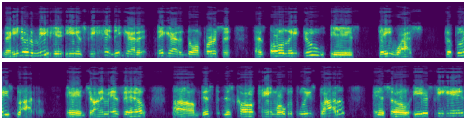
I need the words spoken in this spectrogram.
now you know the media, ESPN, they got a they got a darn person. That's all they do is they watch the police blotter. And Johnny Manziel, um, this this call came over the police blotter, and so ESPN,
